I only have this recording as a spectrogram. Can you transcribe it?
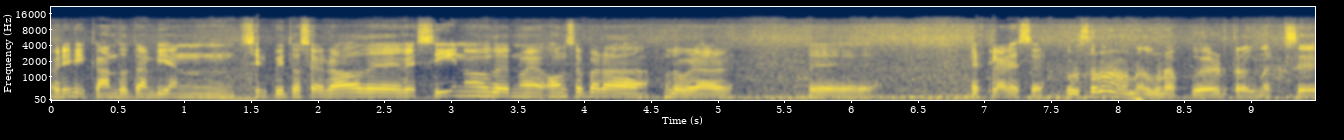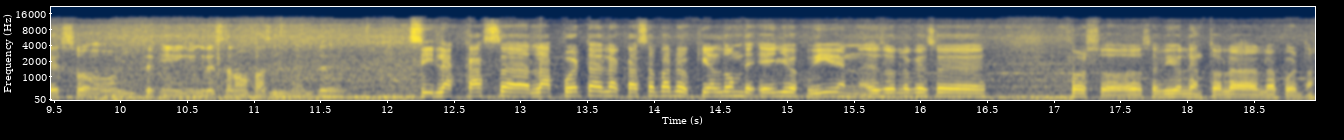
verificando también circuito cerrado de vecinos de 911 para lograr... Eh, esclarecer. ¿Forzaron alguna puerta, algún acceso o ingresaron fácilmente? Sí, la casa, la puerta de la casa parroquial donde ellos viven, eso es lo que se forzó, se violentó la, la puerta.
